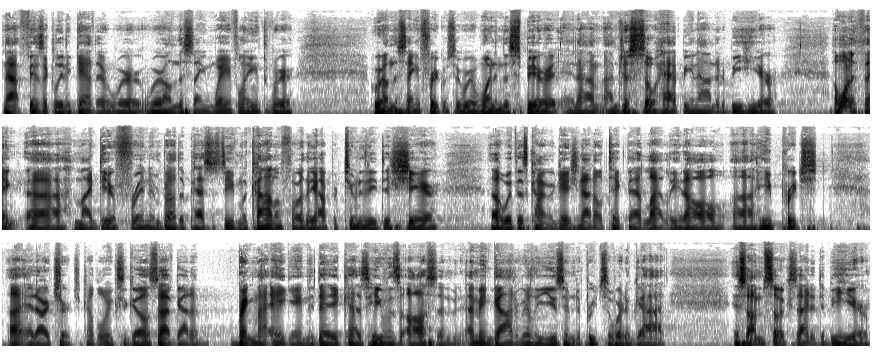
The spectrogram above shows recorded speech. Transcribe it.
not physically together. We're, we're on the same wavelength, we're, we're on the same frequency, we're one in the Spirit, and I'm, I'm just so happy and honored to be here. I want to thank uh, my dear friend and brother, Pastor Steve McConnell, for the opportunity to share uh, with his congregation. I don't take that lightly at all. Uh, he preached uh, at our church a couple weeks ago. So I've got to bring my A game today because he was awesome. I mean, God really used him to preach the Word of God. And so I'm so excited to be here.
